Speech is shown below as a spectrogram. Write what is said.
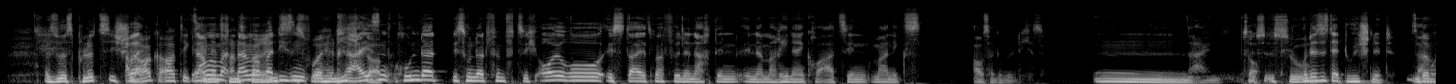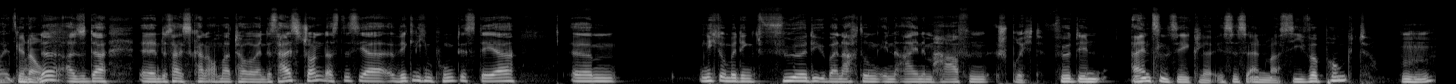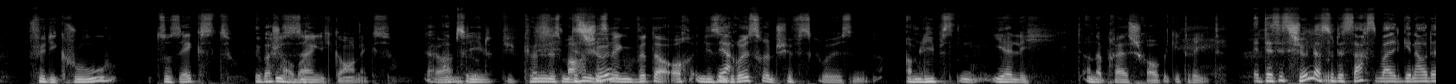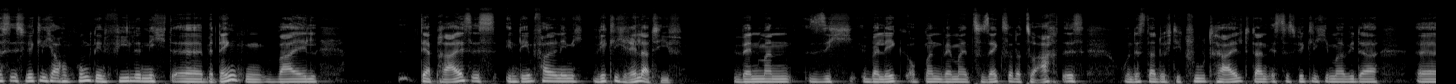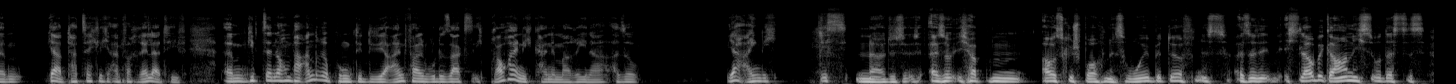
Also du hast plötzlich Aber schlagartig Sagen wir, eine mal, sagen wir Transparenz, bei die es diesen vorher nicht Preisen gab. 100 bis 150 Euro ist da jetzt mal für eine Nacht in, in der Marina in Kroatien mal nichts Außergewöhnliches. Nein, So. das ist so. Und das ist der Durchschnitt, sagen Da- wir jetzt genau. mal. Ne? Also da, äh, das heißt, es kann auch mal teurer werden. Das heißt schon, dass das ja wirklich ein Punkt ist, der ähm, nicht unbedingt für die Übernachtung in einem Hafen spricht. Für den Einzelsegler ist es ein massiver Punkt. Mhm. Für die Crew zu sechst Überschaubar. ist es eigentlich gar nichts. Ja, absolut. Die, die können das machen, schön. deswegen wird da auch in diesen Ja. größeren Schiffsgrößen am liebsten jährlich an der Preisschraube gedreht. Das ist schön, dass du das sagst, weil genau das ist wirklich auch ein Punkt, den viele nicht äh, bedenken, weil der Preis ist in dem Fall nämlich wirklich relativ. Wenn man sich überlegt, ob man, wenn man zu sechs oder zu acht ist und das dann durch die Crew teilt, dann ist es wirklich immer wieder, ähm, ja, tatsächlich einfach relativ. Ähm, Gibt es denn noch ein paar andere Punkte, die dir einfallen, wo du sagst, ich brauche eigentlich keine Marina? Also, ja, eigentlich ist. Na, das ist, also ich habe ein ausgesprochenes Ruhebedürfnis. Also ich glaube gar nicht so, dass das,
